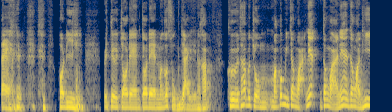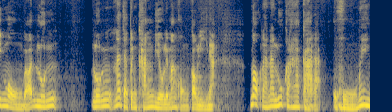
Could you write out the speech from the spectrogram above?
แต่พอดีไปเจอจอแดนจอแดนมันก็สูงใหญ่นะครับ คือถ้าประชมมันก็มีจังหวะเนี้ยจังหวะเนี้ยจังหวะที่โมงแบบว่าลุ้นลุ้นน่าจะเป็นครั้งเดียวเลยมั้งของเกาหลีเนี่ยนอกจากนั้นลูกกลางอากาศอะโอ้โหแม่ง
